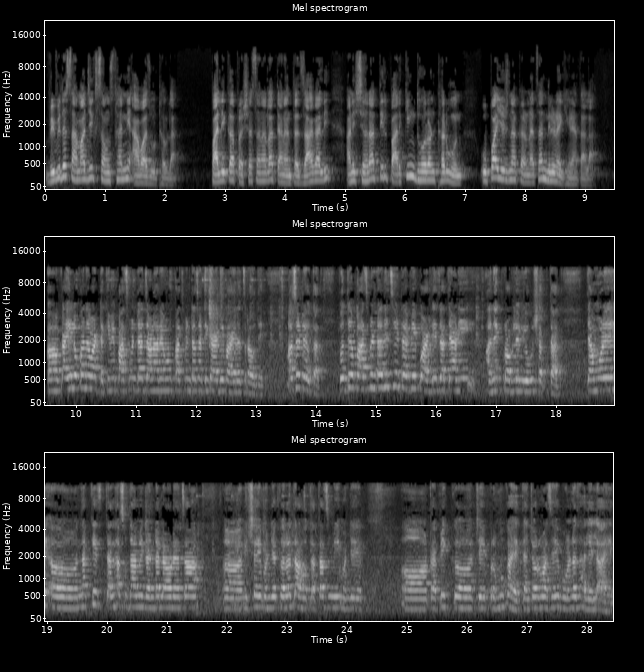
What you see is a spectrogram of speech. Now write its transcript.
विविध सामाजिक संस्थांनी आवाज उठवला. पालिका प्रशासनाला त्यानंतर जाग आली आणि शहरातील पार्किंग धोरण ठरवून उपाययोजना करण्याचा निर्णय घेण्यात आला. काही लोकांना वाटतं की मी पाच मिनिटात जाणार आहे म्हणून पाच मिनिटासाठी गाडी बाहेरच राहू दे. असं ठेवतात. पण त्या पाच मिनिटांनीच ही ट्रॅफिक वाढली जाते आणि अनेक प्रॉब्लेम येऊ शकतात. त्यामुळे नक्कीच त्यांना सुद्धा आम्ही दंड लावण्याचा विषय म्हणजे करत आहोत. आताच मी म्हणजे ट्रॅफिक जे प्रमुख आहेत त्यांच्यावर माझं हे बोलणं झालेलं आहे.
